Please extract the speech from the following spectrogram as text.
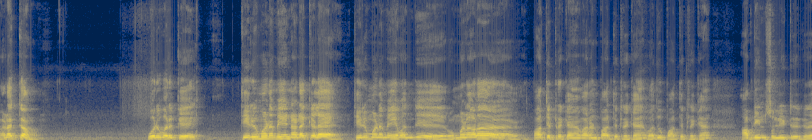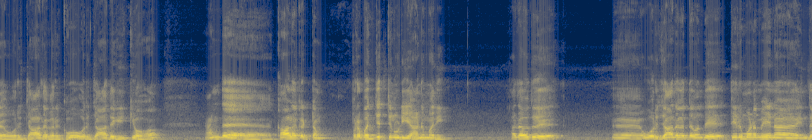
வணக்கம். ஒருவருக்கு திருமணமே நடக்கலை. திருமணமே வந்து ரொம்ப நாளாக பார்த்துட்ருக்கேன் வரன் பார்த்துட்ருக்கேன் வது பார்த்துட்ருக்கேன் அப்படின்னு சொல்லிட்டு இருக்கிற ஒரு ஜாதகருக்கும் ஒரு ஜாதகிக்கும் அந்த காலகட்டம் பிரபஞ்சத்தினுடைய அனுமதி. அதாவது ஒரு ஜாதகத்தை வந்து திருமணமே ந இந்த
